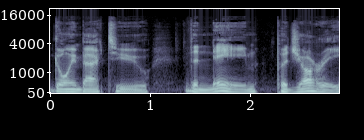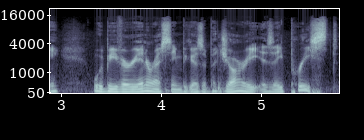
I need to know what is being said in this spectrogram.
going back to the name Pujari would be very interesting because a Pujari is a priest.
